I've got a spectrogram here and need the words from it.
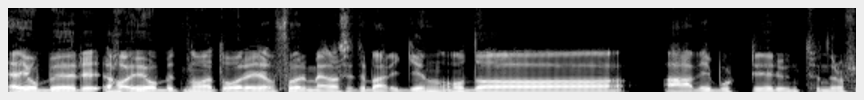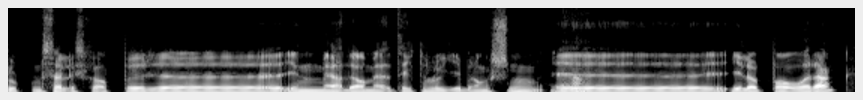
Jeg jobber, har jo jobbet nå et år for Media City Bergen, og da er vi borti rundt 114 selskaper eh, innen media- og medieteknologibransjen ja. eh, i løpet av året.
